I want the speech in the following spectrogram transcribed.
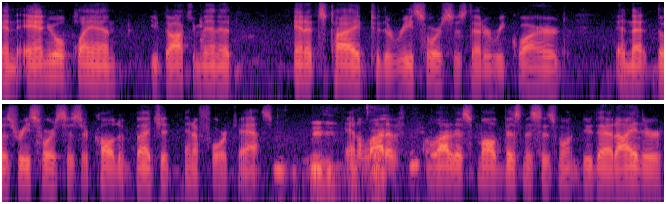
an annual plan. You document it, and it's tied to the resources that are required, and that those resources are called a budget and a forecast. Mhm. And a lot of a lot of the small businesses won't do that either,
